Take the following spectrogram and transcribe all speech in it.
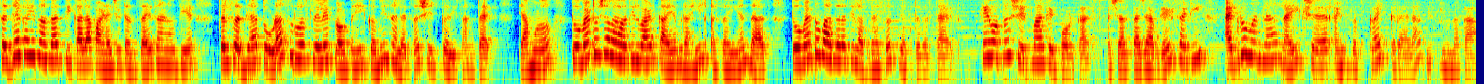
सध्या काही भागात पिकाला पाण्याची टंचाई जाणवतीये. तर सध्या तोडा सुरू असलेले प्लॉटही कमी झाल्याचं शेतकरी सांगतायत. त्यामुळं टोमॅटोच्या भावातील वाढ कायम राहील असाही अंदाज टोमॅटो बाजारातील अभ्यासक व्यक्त करतायत. हे होतं शेतमार्केट पॉडकास्ट अशाच ताज्या अपडेटसाठी अॅग्रोवनला लाईक शेअर आणि सबस्क्राईब करायला विसरू नका.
